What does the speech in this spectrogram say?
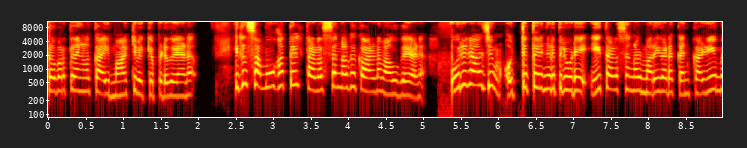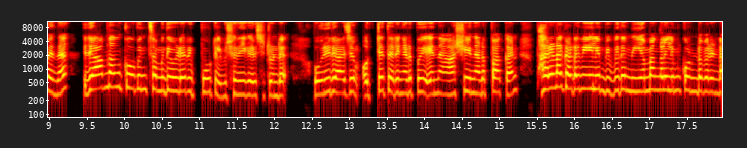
പ്രവർത്തനങ്ങൾക്കായി മാറ്റിവെക്കപ്പെടുകയാണ്. ഇത് സമൂഹത്തിൽ തടസ്സങ്ങൾക്ക് കാരണമാകുകയാണ് ഒരു രാജ്യം ഒറ്റ തെരഞ്ഞെടുപ്പിലൂടെ ഈ തടസ്സങ്ങൾ മറികടക്കാൻ കഴിയുമെന്ന് രാംനാഥ് കോവിന്ദ് സമിതിയുടെ റിപ്പോർട്ടിൽ വിശദീകരിച്ചിട്ടുണ്ട്. ഒരു രാജ്യം ഒറ്റ തെരഞ്ഞെടുപ്പ് എന്ന ആശയം നടപ്പാക്കാൻ ഭരണഘടനയിലും വിവിധ നിയമങ്ങളിലും കൊണ്ടുവരേണ്ട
